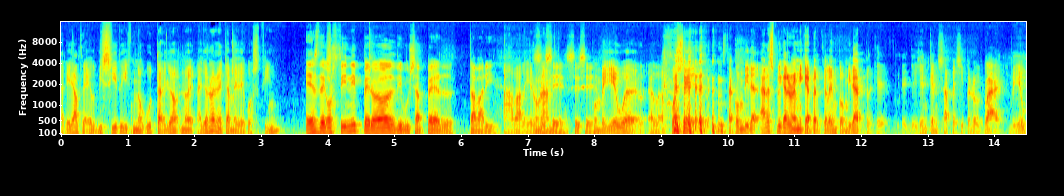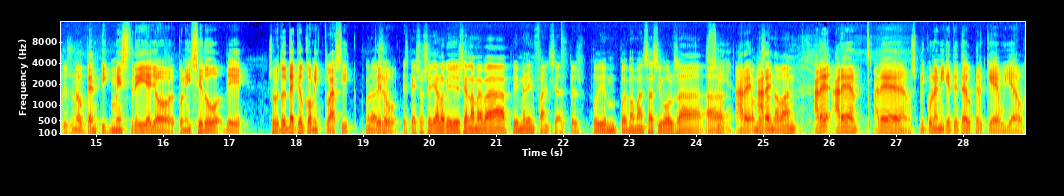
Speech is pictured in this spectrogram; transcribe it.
aquell altre, el Visir Iznogut, allò no, allò no era també de Gostín? És de Goscinny, però dibuixat per Tabarí. Ah, vale, era un Sí, altre. sí, sí, sí. Com veieu, el, el, el José està convidat... Ara explicaré una mica per què l'hem convidat, perquè hi ha gent que en sap així, però clar, veieu que és un autèntic mestre i allò coneixedor de... Sobretot veig el còmic clàssic, Bueno, però... això, és que això seria el que jo deixia en la meva primera infància. Després podíem, podem avançar, si vols, a, a, Sí, ara, a més ara, endavant. Ara, ara, ara explico una miqueteta el per què avui el,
